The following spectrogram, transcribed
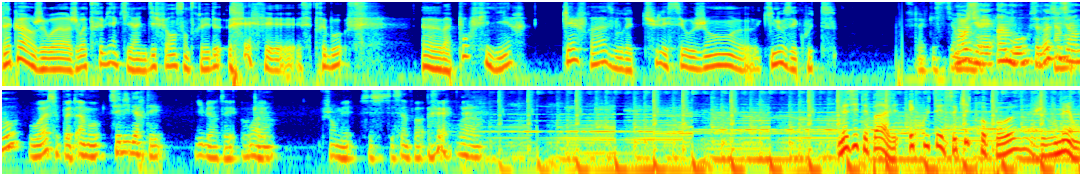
D'accord, je vois, je vois très bien qu'il y a une différence entre les deux. c'est c'est très beau. Euh, bah, pour finir, quelle phrase voudrais-tu laisser aux gens euh, qui nous écoutent? C'est la question. Non, je dirais un mot. Ça te va si Un c'est un mot? Ouais, ça peut être un mot. C'est liberté. Liberté, ok. Voilà. J'en mets, c'est- c'est sympa. voilà. N'hésitez pas à aller écouter ce qu'ils proposent. Je vous mets en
